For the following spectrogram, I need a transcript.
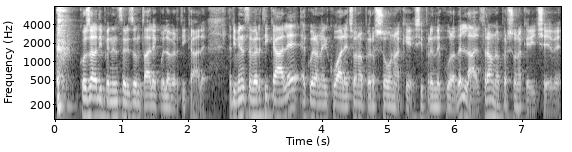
Cos'è la dipendenza orizzontale e quella verticale? La dipendenza verticale è quella nel quale c'è una persona che si prende cura dell'altra, una persona che riceve,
